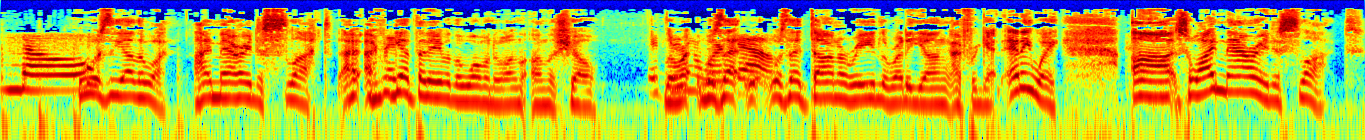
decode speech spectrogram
no. who was the other one? I married a slut. I, I forget the name of the woman on, on the show. It Lore- didn't was that out. was that Donna Reed, Loretta Young? I forget. Anyway, uh, so I married a slut.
